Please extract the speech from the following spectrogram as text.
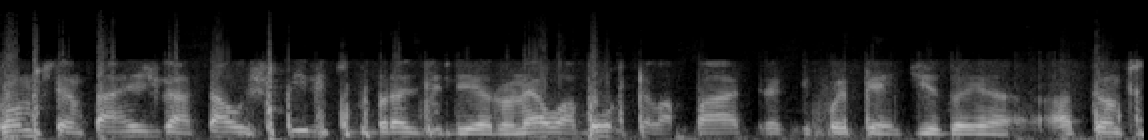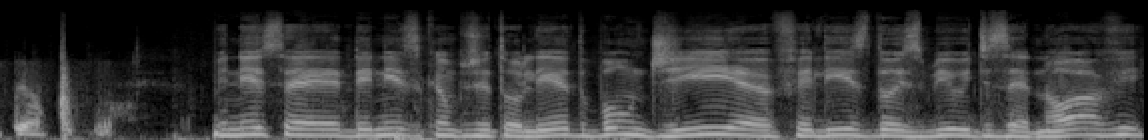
vamos tentar resgatar o espírito do brasileiro, né? O amor pela pátria que foi perdido há, há tanto tempo. Ministra é Denise Campos de Toledo, bom dia, feliz 2019.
